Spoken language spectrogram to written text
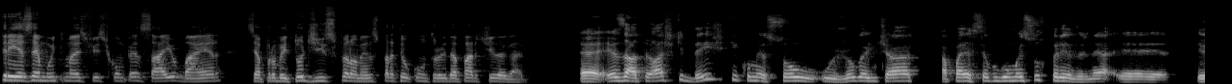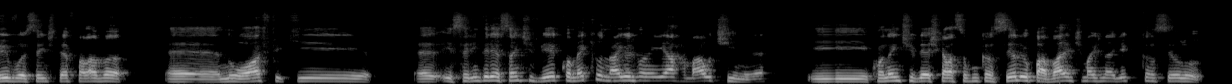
três é muito mais difícil de compensar e o Bayern se aproveitou disso, pelo menos, para ter o controle da partida, Gabi. É, exato. Eu acho que desde que começou o jogo, a gente já apareceu com algumas surpresas, né? É, eu e você, a gente até falava é, no off que é, seria interessante ver como é que o Nagelsmann ia armar o time, né? E quando a gente vê a escalação com o Cancelo e o Pavar, a gente imaginaria que o Cancelo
